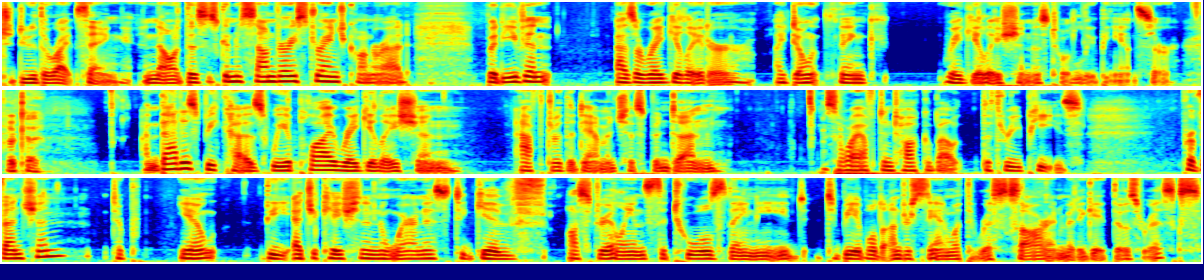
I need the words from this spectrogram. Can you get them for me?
to do the right thing. And now this is going to sound very strange, Konrad, but even as a regulator, I don't think regulation is totally the answer. Okay. And that is because we apply regulation after the damage has been done. So I often talk about the three P's prevention, to, you know, the education and awareness to give Australians the tools they need to be able to understand what the risks are and mitigate those risks.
